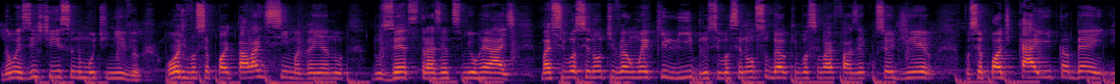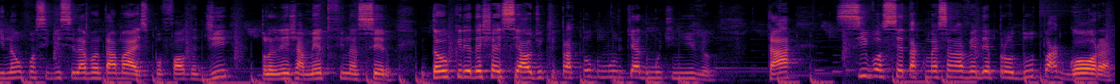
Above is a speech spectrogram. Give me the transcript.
Não existe isso no multinível. Hoje você pode estar lá em cima ganhando 200, 300 mil reais, mas se você não tiver um equilíbrio, se você não souber o que você vai fazer com o seu dinheiro, você pode cair também e não conseguir se levantar mais por falta de planejamento financeiro. Então eu queria deixar esse áudio aqui para todo mundo que é do multinível, tá? Se você está começando a vender produto agora,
